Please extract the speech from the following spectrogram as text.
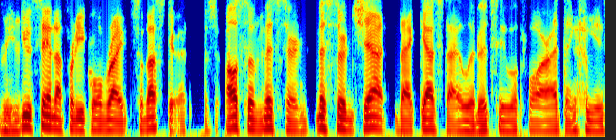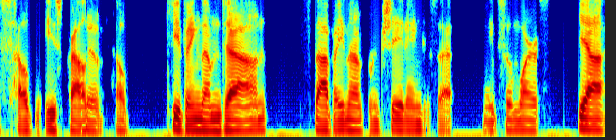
Mhm. do stand up for equal rights. So that's good. Also, Mr. Mr. Jet, that guest I alluded to before, I think he's helped. He's probably helped keeping them down, stopping them from cheating because that makes them worse. Yeah,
